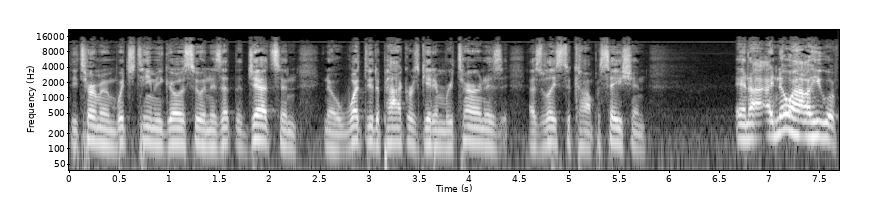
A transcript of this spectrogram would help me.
determine which team he goes to and is it the Jets and you know what do the Packers get in return as as relates to compensation. And I, I know how he would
